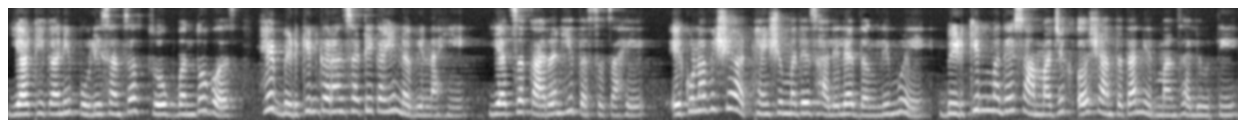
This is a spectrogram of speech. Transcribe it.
या ठिकाणी पोलिसांचा चोख बंदोबस्त हे बिडकिनकरांसाठी काही नवीन नाही. याचं कारणही तसंच आहे. एकोणावीसशे अठ्ठ्याऐंशी मध्ये झालेल्या दंगलीमुळे बिडकीनमध्ये सामाजिक अशांतता निर्माण झाली होती.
